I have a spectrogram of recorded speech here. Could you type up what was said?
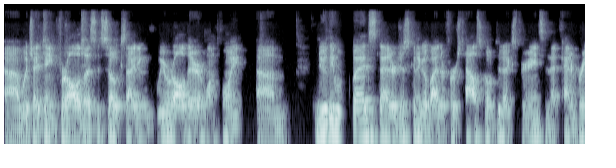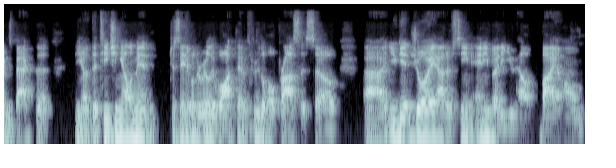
uh, which I think for all of us, it's so exciting. We were all there at one point. Um, newlyweds that are just going to go buy their first house, going through that experience, and that kind of brings back the, you know, the teaching element, just able to really walk them through the whole process. So uh, you get joy out of seeing anybody you help buy a home.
